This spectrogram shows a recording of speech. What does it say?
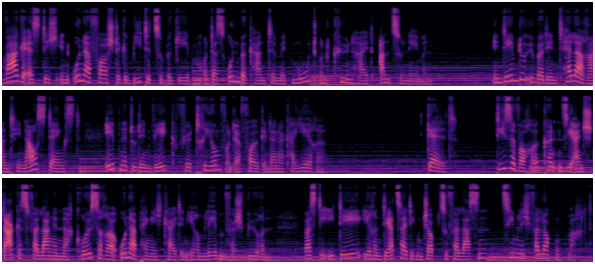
Wage es, dich in unerforschte Gebiete zu begeben und das Unbekannte mit Mut und Kühnheit anzunehmen. Indem du über den Tellerrand hinausdenkst, ebnet du den Weg für Triumph und Erfolg in deiner Karriere. Geld. Diese Woche könnten Sie ein starkes Verlangen nach größerer Unabhängigkeit in Ihrem Leben verspüren, was die Idee, Ihren derzeitigen Job zu verlassen, ziemlich verlockend macht.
